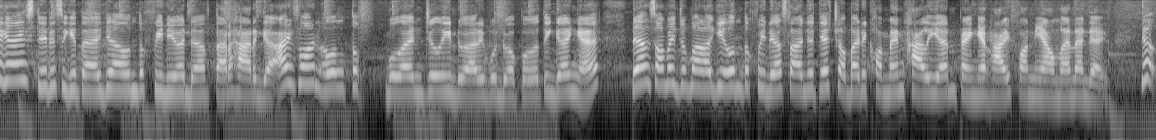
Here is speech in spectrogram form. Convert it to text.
Guys, jadi segitu aja untuk video daftar harga iPhone untuk bulan Juli 2023-nya. Dan sampai jumpa lagi untuk video selanjutnya. Coba di komen kalian pengen iPhone yang mana guys. Yuk,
